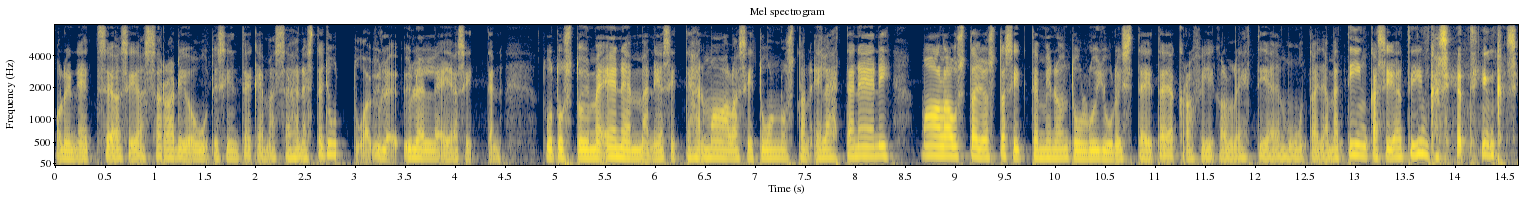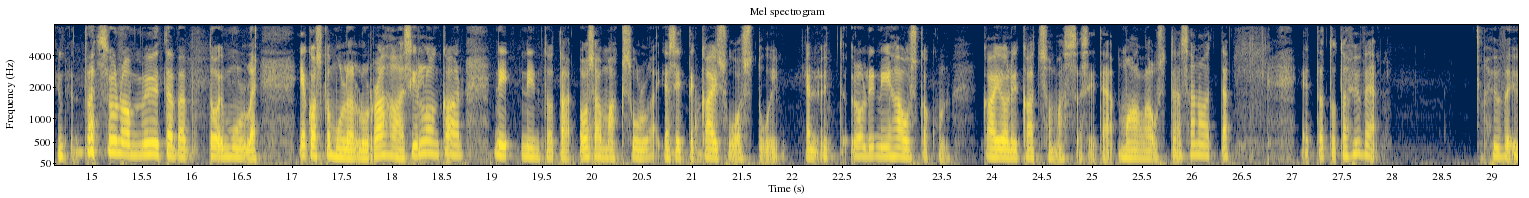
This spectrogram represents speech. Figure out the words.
olin itse asiassa radiouutisiin tekemässä hänestä juttua Yle, Ylelle ja sitten tutustuimme enemmän ja sitten hän maalasi tunnustan elähtäneeni maalausta, josta sitten minun on tullut julisteita ja grafiikan lehtiä ja muuta. Ja mä tinkasin ja tinkasin ja tinkasin, että sun on myytävä toi mulle. Ja koska mulla ei ollut rahaa silloinkaan, niin, niin tota, osamaksulla ja sitten Kai suostui. Ja nyt oli niin hauska, kun Kai oli katsomassa sitä maalausta ja sanoi, että, että tota, hyvä, hyvin,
